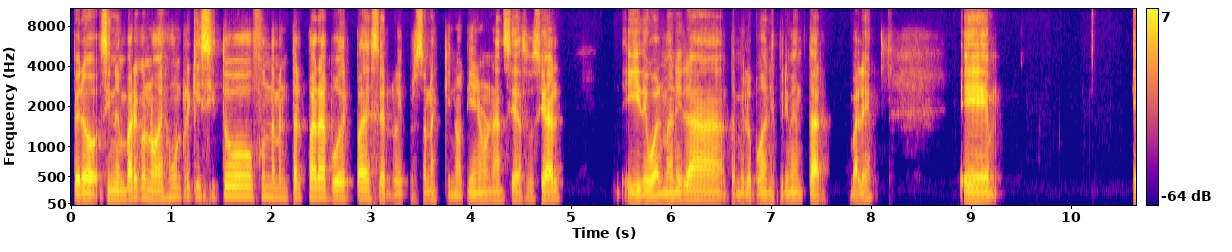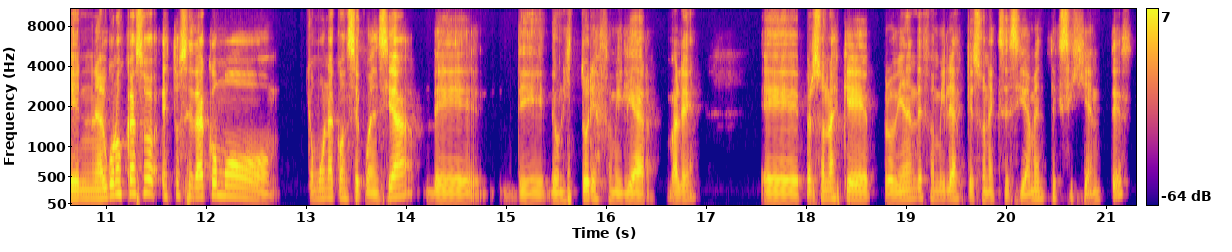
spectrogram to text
Pero, sin embargo, no es un requisito fundamental para poder padecerlo. Hay personas que no tienen una ansiedad social y de igual manera también lo pueden experimentar, ¿vale? Eh, en algunos casos esto se da como, como una consecuencia de, de, una historia familiar, ¿vale? Eh, personas que provienen de familias que son excesivamente exigentes,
